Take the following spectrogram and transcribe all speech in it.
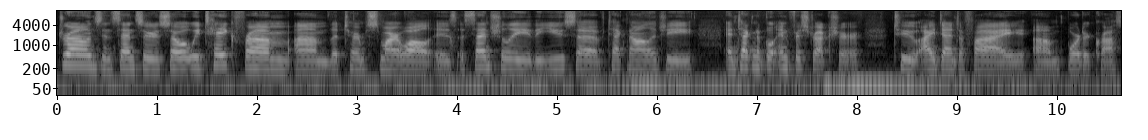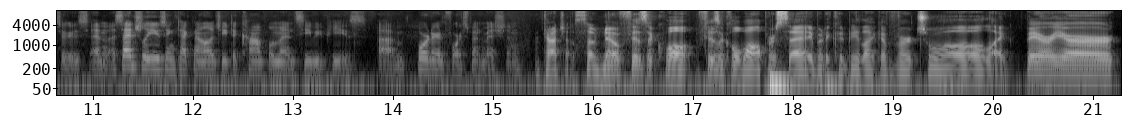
drones and sensors. So, what we take from um, the term smart wall is essentially the use of technology and technical infrastructure to identify um, border crossers and essentially using technology to complement CBP's um, border enforcement mission. Gotcha. So no physical physical wall per se, but it could be like a virtual like barrier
